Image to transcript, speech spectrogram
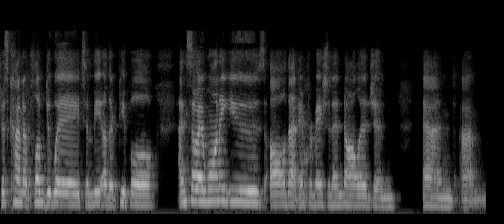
just kind of plugged away to meet other people. And so I want to use all that information and knowledge and, and, um,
